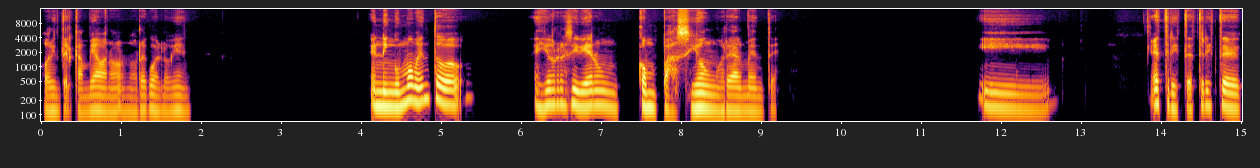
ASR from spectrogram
o le intercambiaba, no, no recuerdo bien. En ningún momento ellos recibieron compasión realmente. Y es triste, es triste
